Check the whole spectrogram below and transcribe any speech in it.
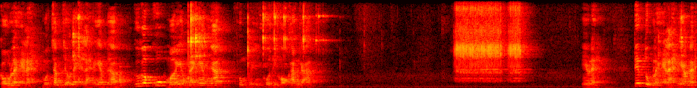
cầu lẻ này 100 triệu lẻ này, anh em thấy không? Cứ gấp khúc mà anh em đánh em nhá, không phải có gì khó khăn cả. Anh em này, tiếp tục lẻ này, anh em này.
